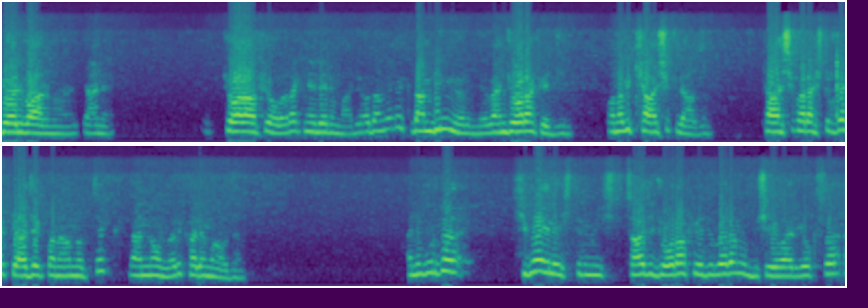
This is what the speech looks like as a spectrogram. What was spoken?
Göl var mı? Yani coğrafi olarak nelerim var diyor. Adam diyor ki ben bilmiyorum diyor. Ben coğrafyacıyım. Ona bir kaşif lazım. Kaşif araştıracak, gelecek bana anlatacak. Ben de onları kaleme alacağım. Hani burada kime eleştirmiş? Sadece coğrafyacılara mı bir şey var yoksa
